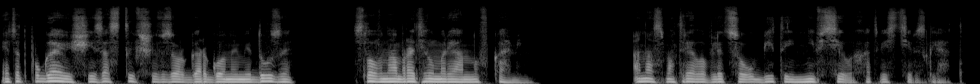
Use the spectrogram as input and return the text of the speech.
Этот пугающий застывший взор горгоны Медузы словно обратил Марианну в камень. Она смотрела в лицо убитой, не в силах отвести взгляд.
